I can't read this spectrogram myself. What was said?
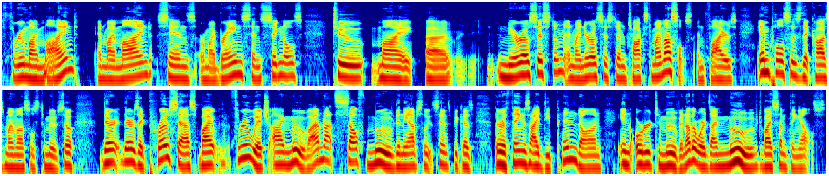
through my mind, and my mind sends, or my brain sends signals to my uh, neurosystem, and my neurosystem talks to my muscles and fires impulses that cause my muscles to move. So there, there is a process by through which I move. I'm not self-moved in the absolute sense because there are things I depend on in order to move. In other words, I'm moved by something else.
